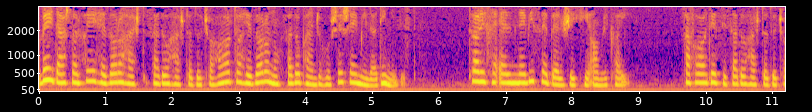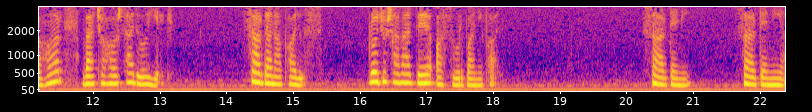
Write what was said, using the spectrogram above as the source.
وی در سالهای 1884 تا 1956 میلادی میزیست. تاریخ علم نویس بلژیکی آمریکایی. صفحات 384 و 401 سارداناپالوس. رجوع شود به آسوربانیپال. ساردنی. ساردنیا.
